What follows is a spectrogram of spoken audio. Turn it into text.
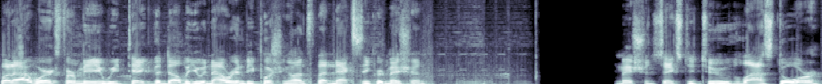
But that works for me. We take the W, and now we're going to be pushing on to the next secret mission. Mission 62, the last door.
